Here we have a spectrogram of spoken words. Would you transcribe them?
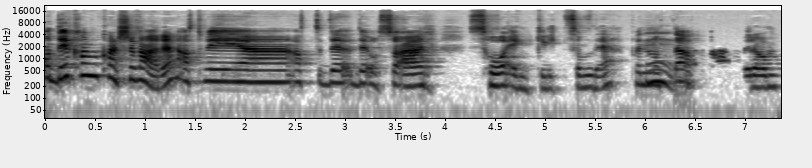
og det kan kanskje være at, vi, eh, at det, det også er så enkelt som det, på en Mm. måte. At det handler om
